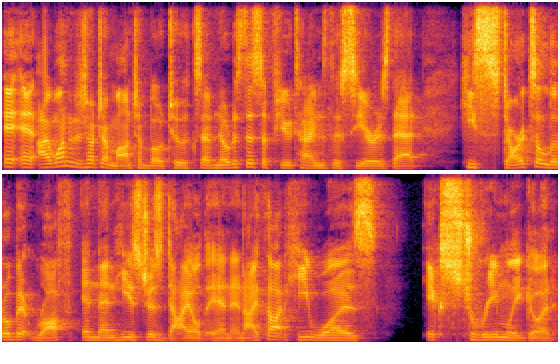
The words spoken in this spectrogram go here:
And I wanted to touch on Montembeault too, because I've noticed this a few times this year. Is that he starts a little bit rough and then he's just dialed in, and I thought he was extremely good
